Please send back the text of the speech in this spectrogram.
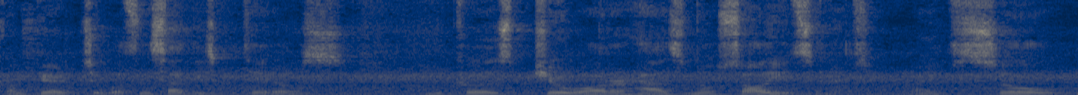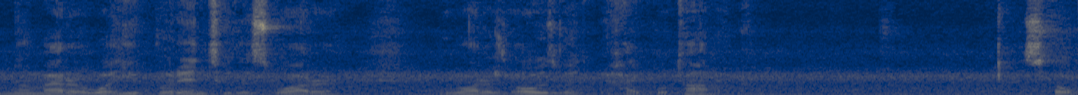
compared to what's inside these potatoes because pure water has no solutes in it, right? So no matter what you put into this water, the water is always going to be hypotonic. So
